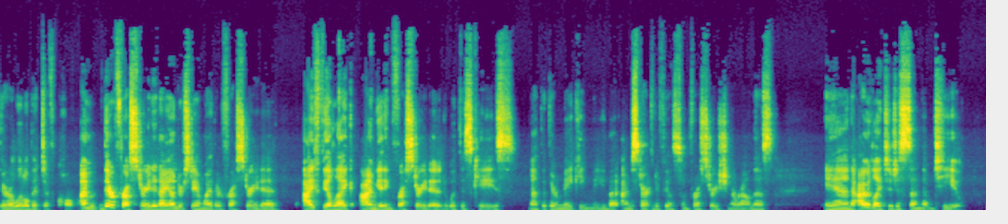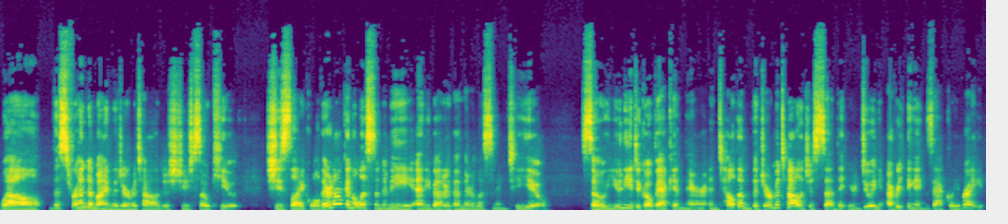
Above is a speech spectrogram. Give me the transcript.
they're a little bit difficult. I'm they're frustrated. I understand why they're frustrated. I feel like I'm getting frustrated with this case. Not that they're making me, but I'm starting to feel some frustration around this and I would like to just send them to you. Well, this friend of mine, the dermatologist, she's so cute. She's like, Well, they're not going to listen to me any better than they're listening to you. So you need to go back in there and tell them the dermatologist said that you're doing everything exactly right.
